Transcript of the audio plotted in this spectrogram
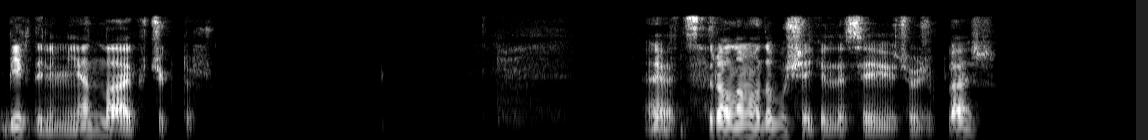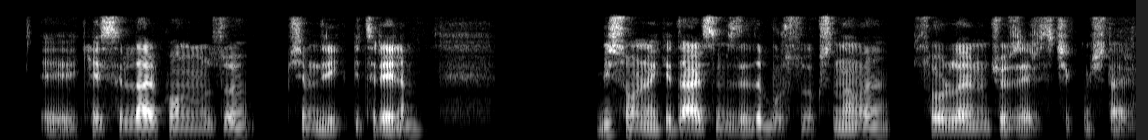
1 dilim yiyen daha küçüktür. Evet, sıralama da bu şekilde sevgili çocuklar. Ee, kesirler konumuzu şimdilik bitirelim. Bir sonraki dersimizde de bursluluk sınavı sorularını çözeriz çıkmışları.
